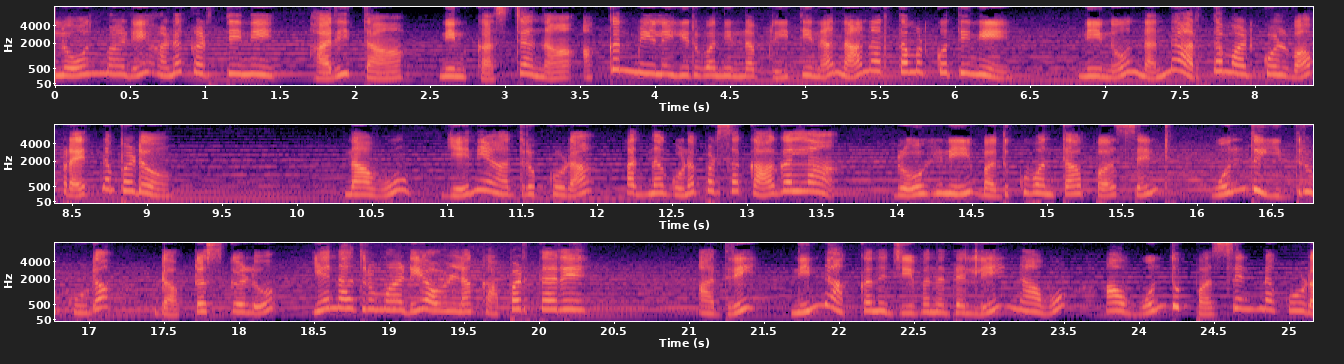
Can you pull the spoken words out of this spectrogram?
ಲೋನ್ ಮಾಡಿ ಹಣ ಕಟ್ತೀನಿ. ಹರಿತಾ, ನಿನ್ ಕಷ್ಟನ ಅಕ್ಕನ ಮೇಲೆ ಇರುವ ನಿನ್ನ ಪ್ರೀತಿನ ನಾನ್ ಅರ್ಥ ಮಾಡ್ಕೋತೀನಿ. ನೀನು ನನ್ನ ಅರ್ಥ ಮಾಡ್ಕೊಳ್ವಾ ಪ್ರಯತ್ನ ಪಡು. ನಾವು ಏನೇ ಆದ್ರೂ ಕೂಡ ಅದನ್ನ ಗುಣಪಡಿಸಕ್ಕಾಗಲ್ಲ. ರೋಹಿಣಿ ಬದುಕುವಂತ ಪರ್ಸೆಂಟ್ ಒಂದು ಇದ್ರೂ ಕೂಡ ಡಾಕ್ಟರ್ಸ್ಗಳು ಏನಾದ್ರೂ ಮಾಡಿ ಅವಳನ್ನ ಕಾಪಾಡ್ತಾರೆ. ಆದ್ರೆ ನಿನ್ನ ಅಕ್ಕನ ಜೀವನದಲ್ಲಿ ನಾವು ಆ ಒಂದು ಪರ್ಸೆಂಟ್ನ ಕೂಡ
